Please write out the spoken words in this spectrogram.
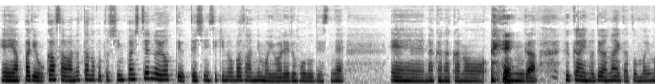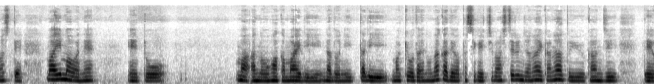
えー、やっぱりお母さんはあなたのこと心配してるのよって言って親戚のおばさんにも言われるほどですね、えー、なかなかの 縁が深いのではないかと思いまして、まあ、今はね、えーとまあ、あのお墓参りなどに行ったり、まあ、兄弟の中で私が一番してるんじゃないかなという感じで、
